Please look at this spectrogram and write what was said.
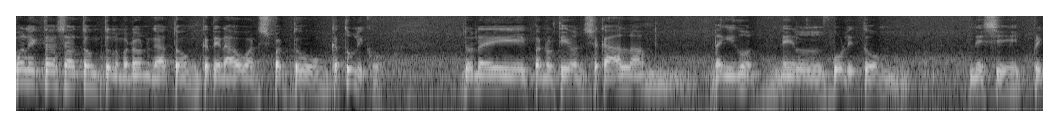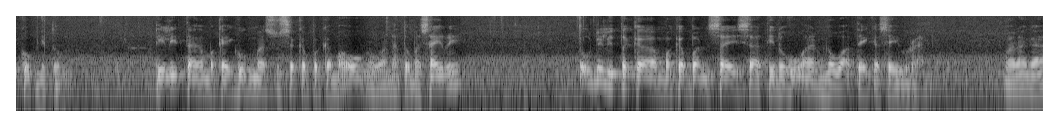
Maisun balik ta sa atong tulumanon nga atong katinawan sa pagtuong katoliko. Doon ay panultihon sa kaalam, nangingon, nil bulitom ni si Prikop nito. Dili ta makaigugma sa kapagkamao nga wala to masayre, o dili ta ka makabansay sa tinuhuan nga watay kasayuran. Wala nga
